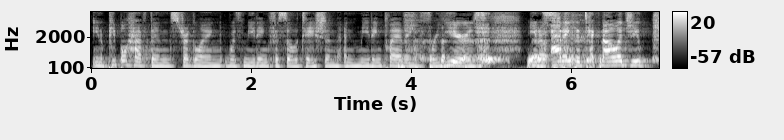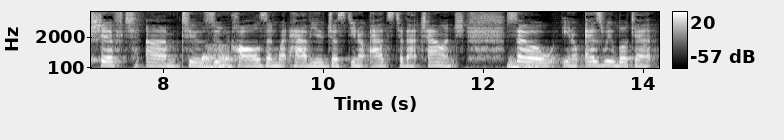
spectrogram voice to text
you know, people have been struggling with meeting facilitation and meeting planning for years. yes. You know, adding the technology shift um, to uh-huh. Zoom calls and what have you just, you know, adds to that challenge. Mm-hmm. So, you know, as we look at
